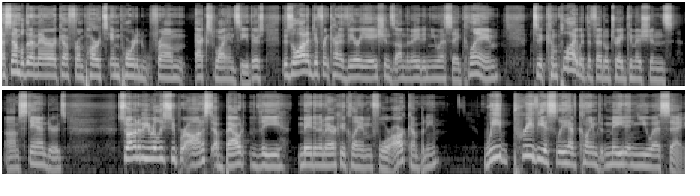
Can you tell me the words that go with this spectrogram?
assembled in America from parts imported from X, Y, and Z. There's there's a lot of different kind of variations on the Made in USA claim to comply with the Federal Trade Commission's um, standards. So I'm going to be really super honest about the Made in America claim for our company. We previously have claimed Made in USA,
